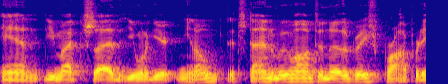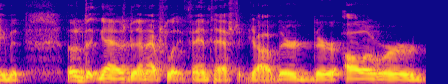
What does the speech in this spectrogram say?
and you might decide that you want to get, you know, it's time to move on to another piece of property. But those guys do an absolutely fantastic job. They're they're all over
